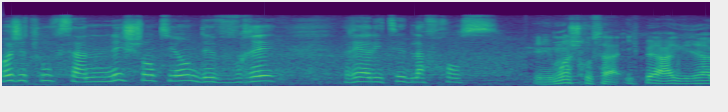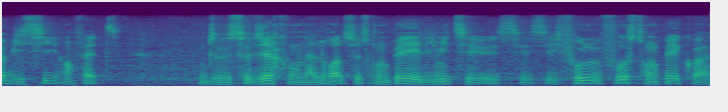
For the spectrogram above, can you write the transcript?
Moi, je trouve que c'est un échantillon des vraies réalités de la France. Et moi, je trouve ça hyper agréable ici, en fait, de se dire qu'on a le droit de se tromper et limite, c'est- faut, faut se tromper, quoi.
